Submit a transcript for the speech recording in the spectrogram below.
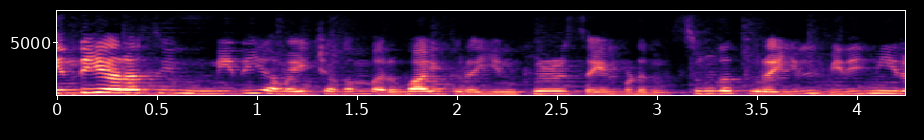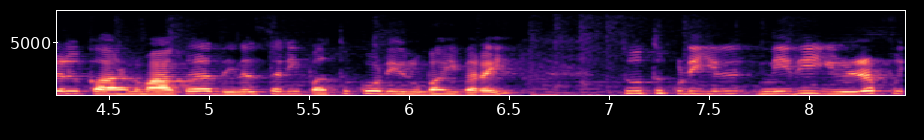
இந்திய அரசின் நிதி அமைச்சகம் வருவாய்த்துறையின் கீழ் செயல்படும் சுங்கத்துறையில் விதிமீறல் காரணமாக தினசரி பத்து கோடி ரூபாய் வரை தூத்துக்குடியில் நிதி இழப்பு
